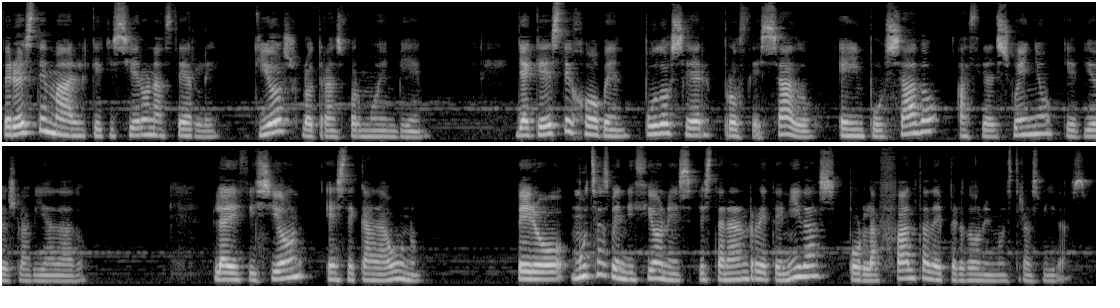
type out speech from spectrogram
Pero este mal que quisieron hacerle, Dios lo transformó en bien, ya que este joven pudo ser procesado e impulsado hacia el sueño que Dios le había dado. La decisión es de cada uno, pero muchas bendiciones estarán retenidas por la falta de perdón en nuestras vidas.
